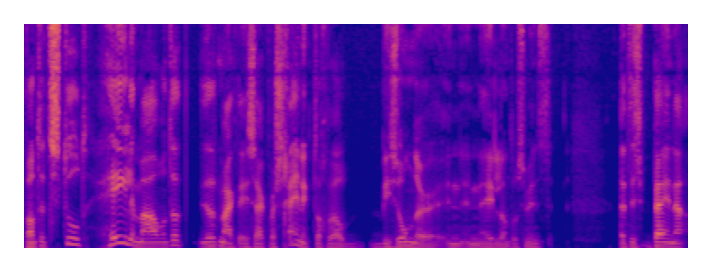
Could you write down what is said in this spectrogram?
Want het stoelt helemaal, want dat, dat maakt deze zaak waarschijnlijk toch wel bijzonder in, in Nederland op zijn minst. Het is bijna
